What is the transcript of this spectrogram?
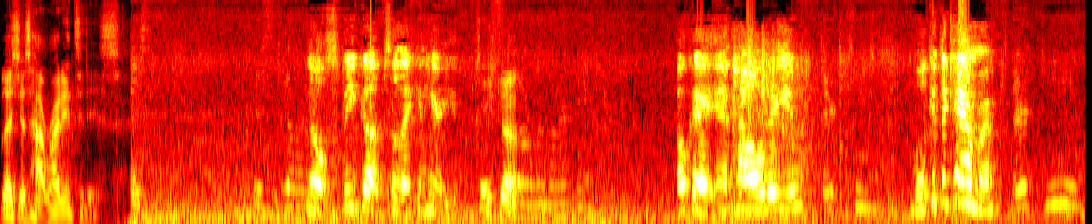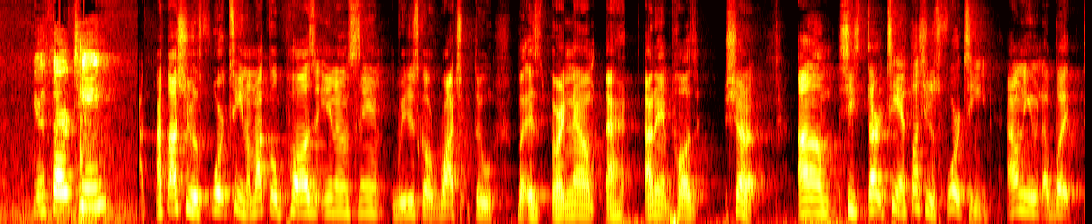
let's just hop right into this. No, speak up so they can hear you. Speak up. Okay, and how old are you? 13. Look at the camera. 13. You're 13? I, I thought she was 14. I'm not gonna pause it, you know what I'm saying? We just gonna watch it through. But it's right now I, I didn't pause it. Shut up. Um, she's 13. I thought she was 14. I don't even know, but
